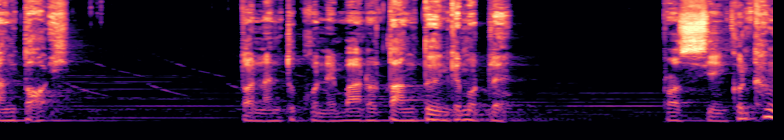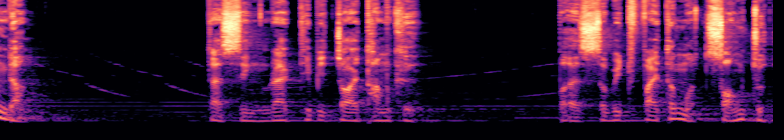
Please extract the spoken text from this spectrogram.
ดังต่ออีก ตอนนั้นทุกคนในบ้านเราต่างตื่นกันหมดเลย เพราะเสียงค่อนข้างดัง แต่สิ่งแรกที่พี่จอยทำคือ เปิดสวิตช์ไฟทั้งหมดสองจุด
